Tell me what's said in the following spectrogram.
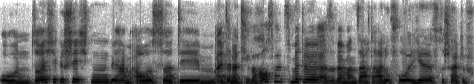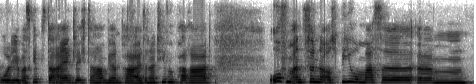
und solche Geschichten. Wir haben außerdem alternative Haushaltsmittel. Also wenn man sagt Alufolie, Frischhaltefolie, was gibt es da eigentlich? Da haben wir ein paar Alternativen parat. Ofenanzünder aus Biomasse, ähm,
